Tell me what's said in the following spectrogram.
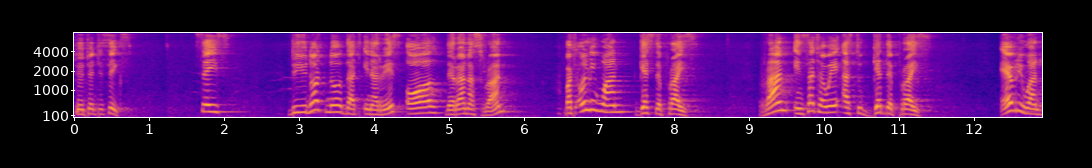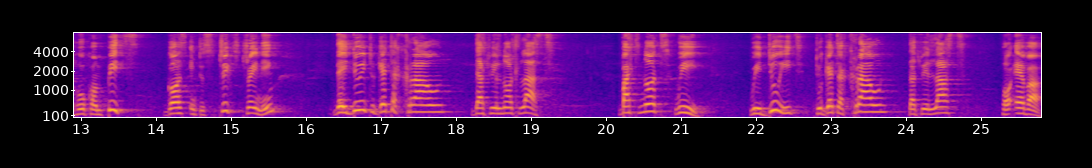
to 26 says, Do you not know that in a race all the runners run, but only one gets the prize? Run in such a way as to get the prize. Everyone who competes goes into strict training. They do it to get a crown that will not last. But not we. We do it to get a crown that will last forever.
